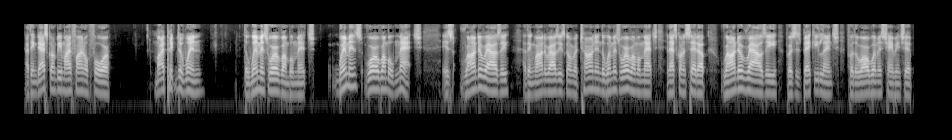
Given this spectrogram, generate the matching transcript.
I think that's going to be my final four. My pick to win the women's Royal Rumble match. Women's Royal Rumble match is Ronda Rousey, I think Ronda Rousey is going to return in the Women's Royal Rumble match, and that's going to set up Ronda Rousey versus Becky Lynch for the Raw Women's Championship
